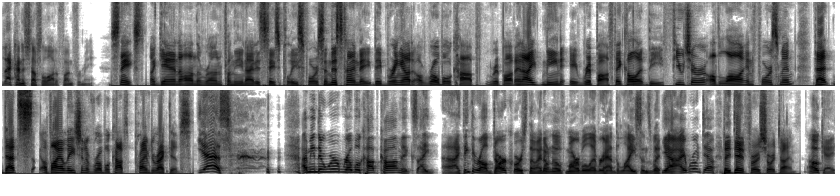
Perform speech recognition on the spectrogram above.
that kind of stuff's a lot of fun for me. Snakes again on the run from the United States Police Force, and this time they, they bring out a RoboCop ripoff, and I mean a ripoff. They call it the future of law enforcement. That that's a violation of RoboCop's prime directives. Yes. I mean, there were RoboCop comics. I uh, I think they were all Dark Horse though. I don't know if Marvel ever had the license, but yeah, I wrote down. They did for a short time. Okay,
